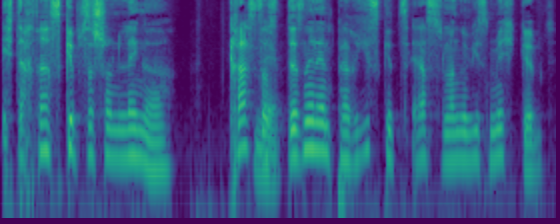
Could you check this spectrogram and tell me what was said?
Ich dachte, das gibt's das schon länger. Krass, Nee. das Disneyland Paris gibt's erst so lange, wie es mich gibt.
